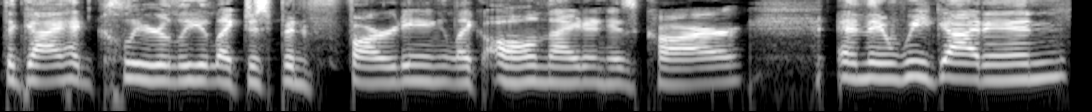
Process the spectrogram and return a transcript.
The guy had clearly like just been farting like all night in his car. And then we got in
